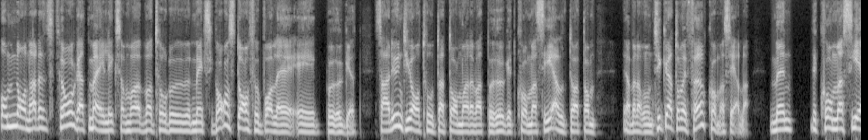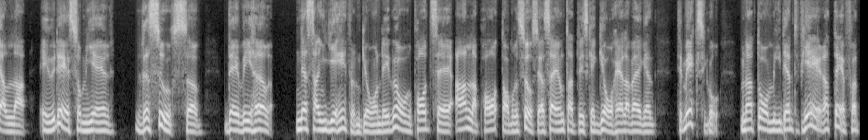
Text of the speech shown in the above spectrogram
om någon hade frågat mig liksom, vad, vad tror du mexikansk damfotboll är, är på hugget? Så hade ju inte jag trott att de hade varit på hugget kommersiellt och att de, jag menar hon tycker att de är för kommersiella. Men det kommersiella är ju det som ger resurser. Det vi hör nästan genomgående i vår poddserie. Alla pratar om resurser. Jag säger inte att vi ska gå hela vägen till Mexiko, men att de identifierat det för att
